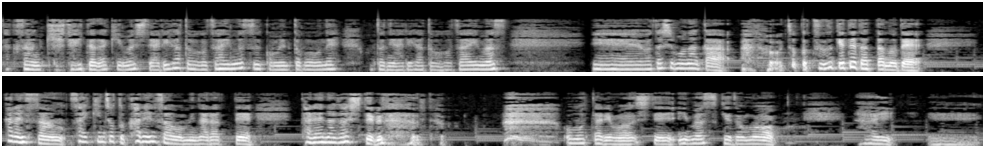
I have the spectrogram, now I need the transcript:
たくさん聞いていただきましてありがとうございます。コメントもね、本当にありがとうございます。えー、私もなんか、あの、ちょっと続けてだったので、カレンさん、最近ちょっとカレンさんを見習って垂れ流してるなと 思ったりもしていますけども、はい。えー、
